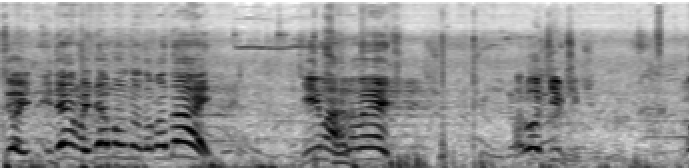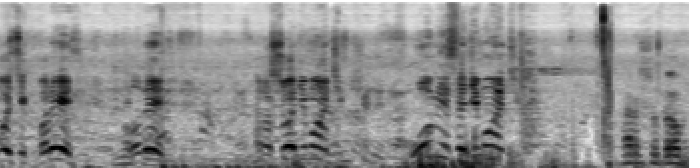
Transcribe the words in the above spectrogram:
Все, і- ідемо, йдемо, ну, нападай. Діма, гравець. Хорош, Дімчик. Мосик, борись. Молодець. Хорошо, Дімончик. Умніся, Дімончик. Хорошо, добре.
